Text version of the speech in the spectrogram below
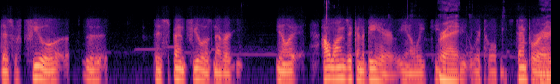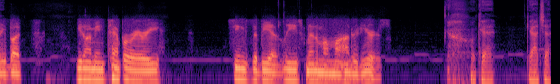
this fuel, uh, the, the spent fuel is never, you know, how long is it going to be here? You know, we right. we're told it's temporary, right. but you know, I mean, temporary seems to be at least minimum 100 years. Okay, gotcha.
